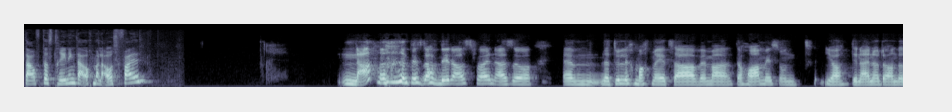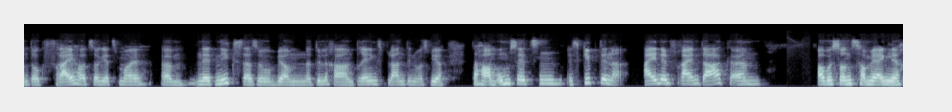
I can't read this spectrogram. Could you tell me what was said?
Darf das Training da auch mal ausfallen? Na, das darf nicht ausfallen. Also ähm, natürlich macht man jetzt auch, wenn man daheim ist und ja den einen oder anderen Tag frei hat, sage ich jetzt mal, ähm, nicht nichts. Also wir haben natürlich auch einen Trainingsplan, den was wir daheim umsetzen. Es gibt den einen freien Tag, ähm, aber sonst haben wir eigentlich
